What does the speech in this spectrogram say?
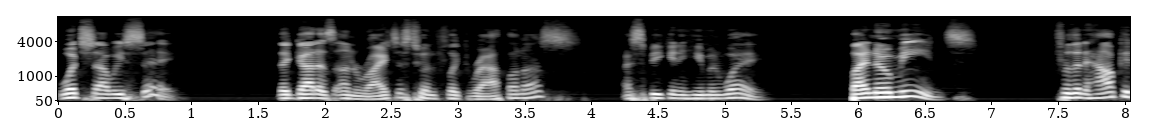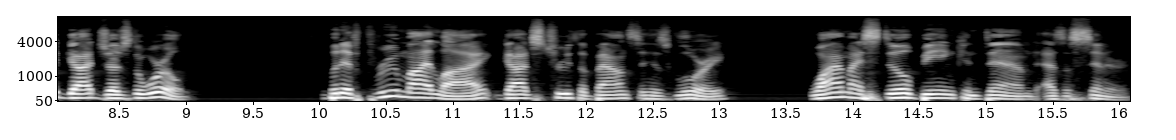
what shall we say? That God is unrighteous to inflict wrath on us? I speak in a human way. By no means. For then how could God judge the world? But if through my lie God's truth abounds to his glory, why am I still being condemned as a sinner?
